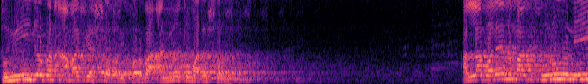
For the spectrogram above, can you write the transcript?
তুমি যখন আমাকে স্মরণ করবা, আমিও তোমার স্মরণ করব। আল্লাহ বলেন কুরুনি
